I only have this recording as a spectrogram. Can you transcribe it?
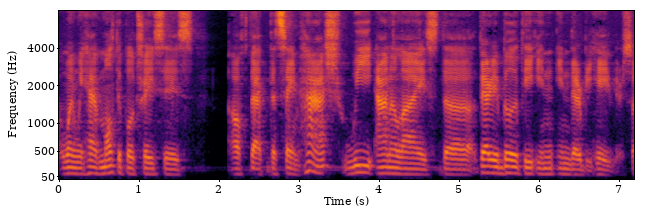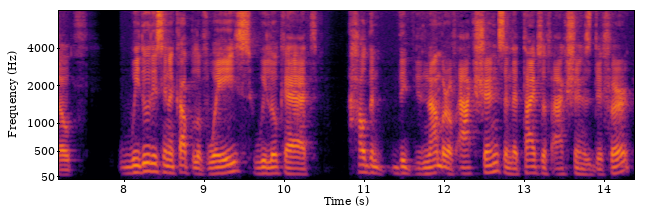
when we have multiple traces of that, the same hash, we analyze the variability in, in their behavior. So we do this in a couple of ways. We look at how the, the, the number of actions and the types of actions differ.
